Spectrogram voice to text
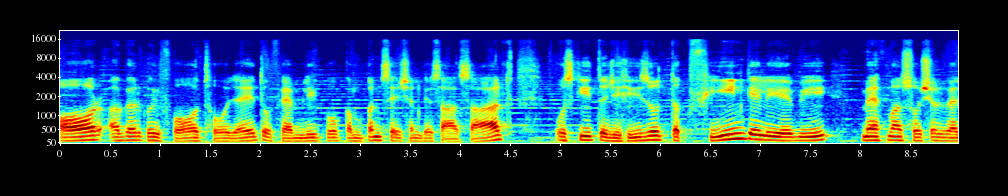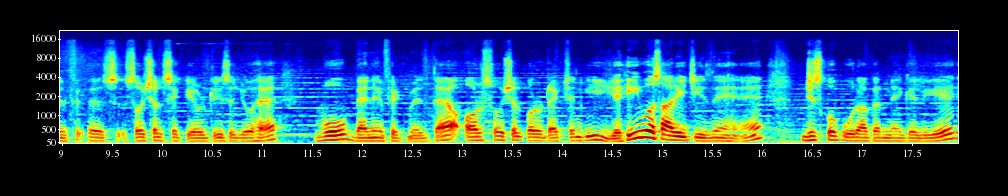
और अगर कोई फौत हो जाए तो फैमिली को कंपनसेशन के साथ साथ उसकी तजहीज़ व तकफ़ीन के लिए भी महकमा सोशल वेलफेयर सोशल सिक्योरिटी से जो है, वो बेनिफिट मिलता है, और सोशल प्रोटेक्शन की यही वो सारी चीज़ें हैं, जिसको पूरा करने के लिए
